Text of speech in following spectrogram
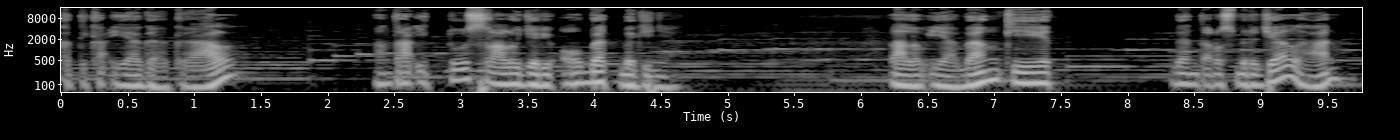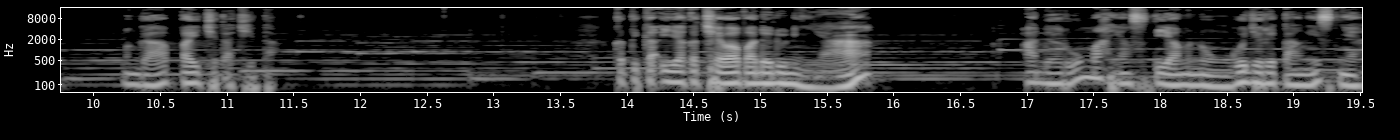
Ketika ia gagal, mantra itu selalu jadi obat baginya. Lalu ia bangkit dan terus berjalan menggapai cita-cita. Ketika ia kecewa pada dunia, ada rumah yang setia menunggu jeri tangisnya.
